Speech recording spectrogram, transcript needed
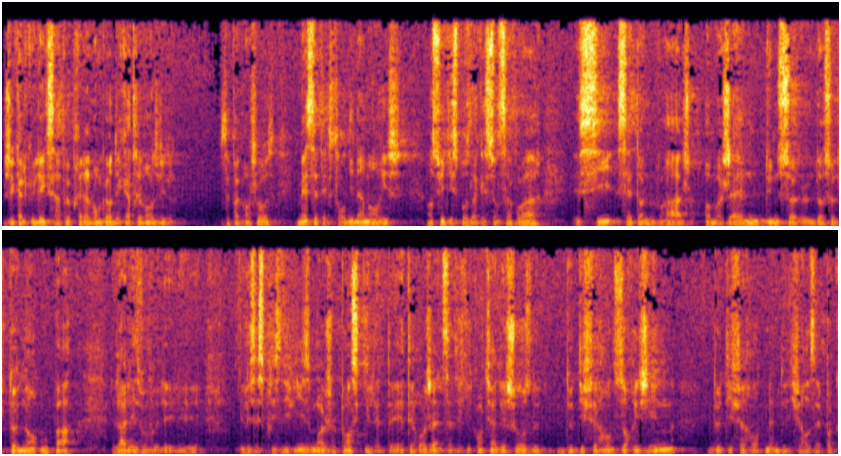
J'ai calculé que c'est à peu près la longueur des quatre évangiles. C'est pas grand-chose, mais c'est extraordinairement riche. Ensuite, il se pose la question de savoir si c'est un ouvrage homogène, d'un seul, tenant ou pas. Là, les, esprits se divisent. Moi, je pense qu'il est hétérogène, c'est-à-dire qu'il contient des choses de, différentes origines, de différentes, même de différentes époques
